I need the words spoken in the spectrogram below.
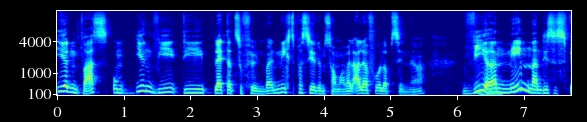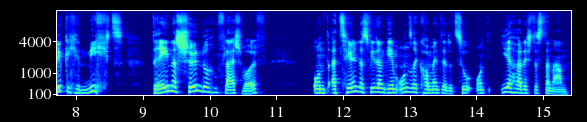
irgendwas, um irgendwie die Blätter zu füllen, weil nichts passiert im Sommer, weil alle auf Urlaub sind. Ja. Wir nehmen dann dieses wirkliche Nichts, drehen das schön durch den Fleischwolf und erzählen das wieder und geben unsere Kommente dazu und ihr hört euch das dann an.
